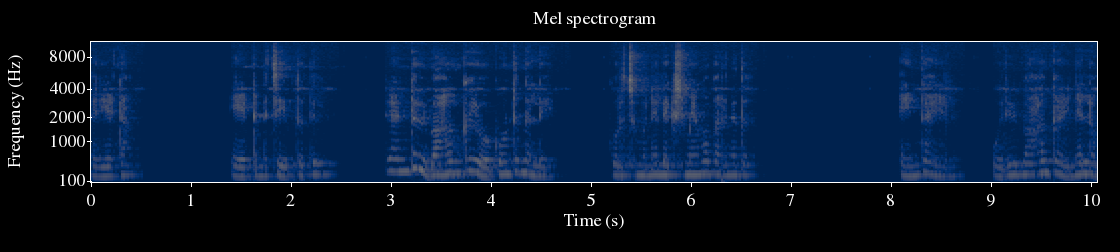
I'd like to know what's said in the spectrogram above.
ഹരിയേട്ട ഏട്ടന്റെ ജീവിതത്തിൽ രണ്ട് വിവാഹങ്ങൾക്ക് യോഗമുണ്ടെന്നല്ലേ? കുറച്ചു മുന്നേ ലക്ഷ്മിയമ്മ പറഞ്ഞത്. എന്തായാലും ഒരു വിവാഹം കഴിഞ്ഞല്ലോ.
